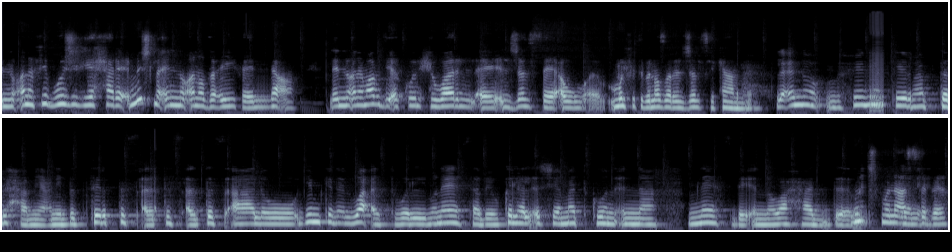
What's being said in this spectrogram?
إنه أنا في بوجهي حرق مش لإنه أنا ضعيفة لا. لإنه أنا ما بدي أكون حوار ال- الجلسة أو ملفتة بنظر الجلسة كاملة. لإنه في ناس كثير ما بترحم يعني بتصير بتسأل بتسأل بتسأل ويمكن الوقت والمناسبة وكل هالأشياء ما تكون إنها مناسبة إنه واحد مش مناسبة.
